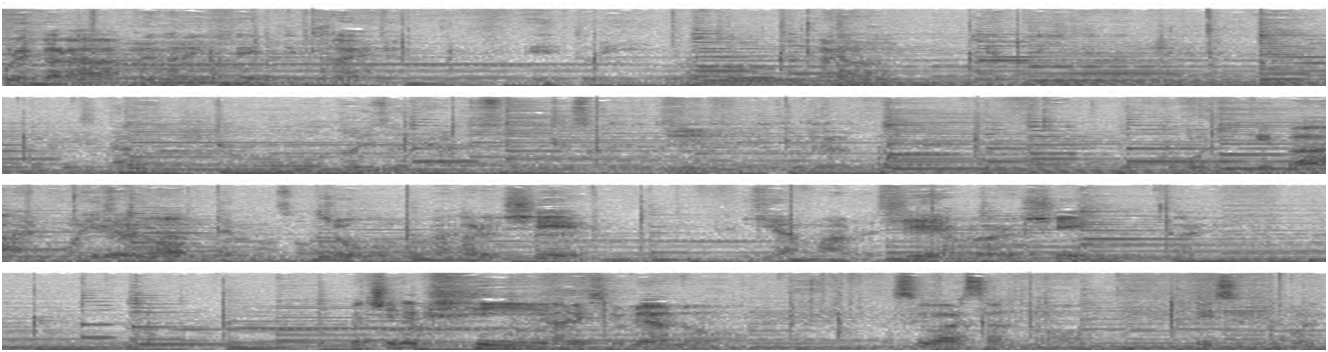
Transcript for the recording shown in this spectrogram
これから、これから行きたいっていうはい。エントリーのとはいやっていきたいな。ーなると通り沿いにあるんですよ、ここに行けば、はい、いろいろ情報もあるし、ギアもあるし、山もあるし、はい、ちなみにあれですよねあの菅原さんのフェイスブック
